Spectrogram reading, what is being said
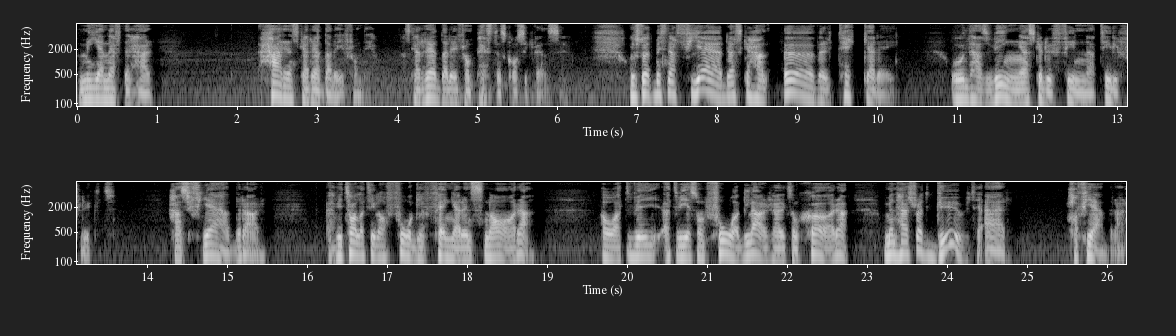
men efter det här. Herren ska rädda dig från det. Han ska rädda dig från pestens konsekvenser. Och det står att med sina fjädrar ska han övertäcka dig och under hans vingar ska du finna tillflykt. Hans fjädrar. Vi talar till om fågelfängarens snara och att vi, att vi är som fåglar, här liksom sköra. Men här står att Gud är, har fjädrar.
